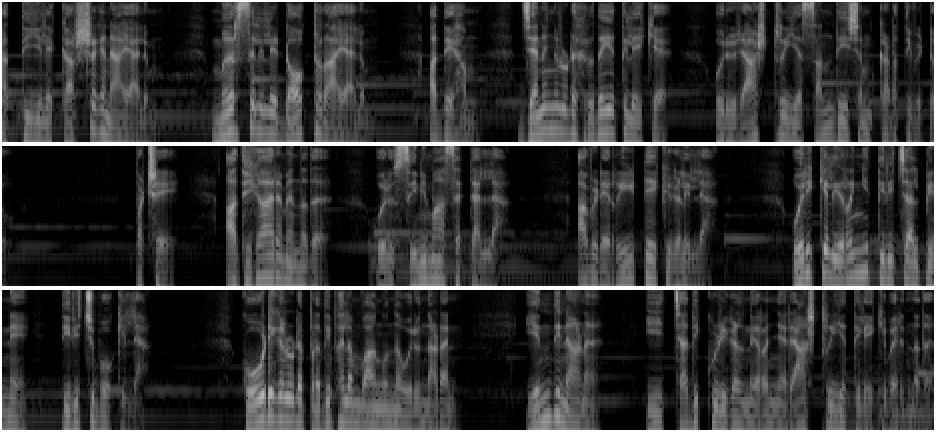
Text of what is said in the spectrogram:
കത്തിയിലെ കർഷകനായാലും മെർസലിലെ ഡോക്ടറായാലും അദ്ദേഹം ജനങ്ങളുടെ ഹൃദയത്തിലേക്ക് ഒരു രാഷ്ട്രീയ സന്ദേശം കടത്തിവിട്ടു. പക്ഷേ അധികാരമെന്നത് ഒരു സിനിമാ സെറ്റല്ല. അവിടെ റീടേക്കുകളില്ല. ഒരിക്കൽ ഇറങ്ങിത്തിരിച്ചാൽ പിന്നെ തിരിച്ചുപോക്കില്ല. കോടികളുടെ പ്രതിഫലം വാങ്ങുന്ന ഒരു നടൻ എന്തിനാണ് ഈ ചതിക്കുഴികൾ നിറഞ്ഞ രാഷ്ട്രീയത്തിലേക്ക് വരുന്നത്?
